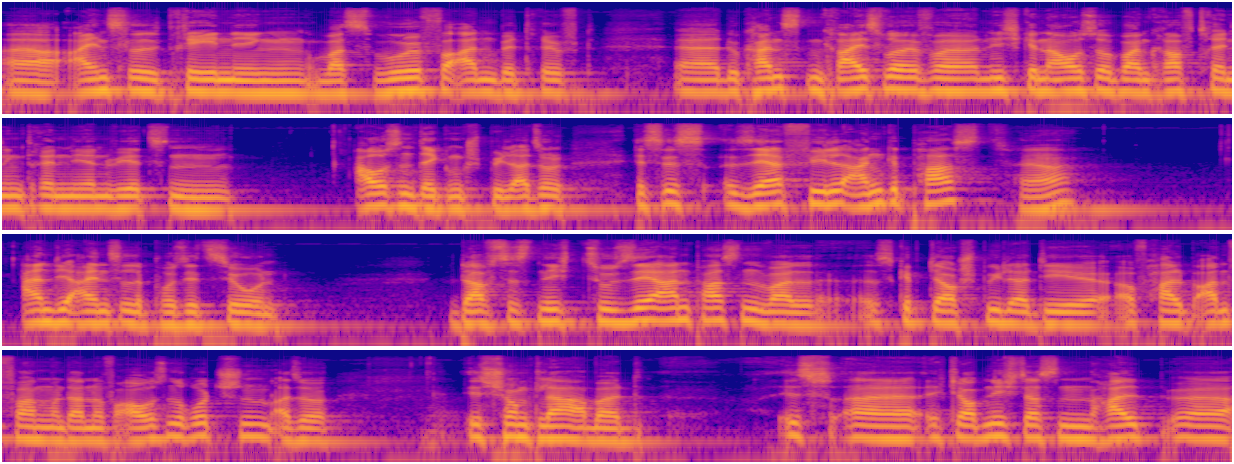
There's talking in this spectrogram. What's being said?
äh, Einzeltraining, was Würfe anbetrifft. Äh, du kannst einen Kreisläufer nicht genauso beim Krafttraining trainieren wie jetzt ein Außendeckungsspiel. Also es ist sehr viel angepasst, ja, an die einzelne Position. Du darfst es nicht zu sehr anpassen, weil es gibt ja auch Spieler, die auf halb anfangen und dann auf außen rutschen. Also ist schon klar, aber ist, äh, ich glaube nicht, dass ein halb äh,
